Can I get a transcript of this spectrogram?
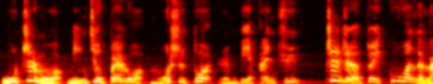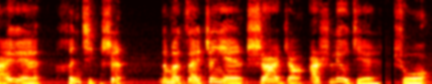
无智谋，民就败落；谋事多，人便安居。”智者对顾问的来源很谨慎。那么，在箴言十二章二十六节说：“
